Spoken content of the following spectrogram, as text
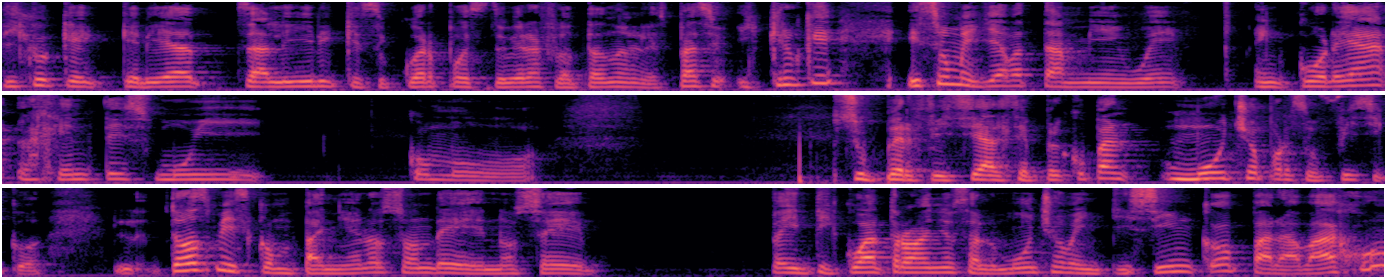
dijo que quería salir y que su cuerpo estuviera flotando en el espacio. Y creo que eso me lleva también, güey. En Corea la gente es muy como superficial, se preocupan mucho por su físico. Todos mis compañeros son de, no sé, 24 años a lo mucho, 25 para abajo,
